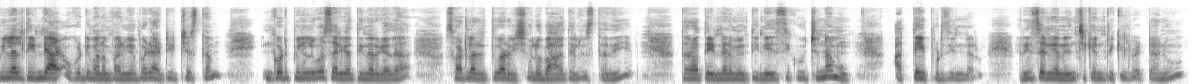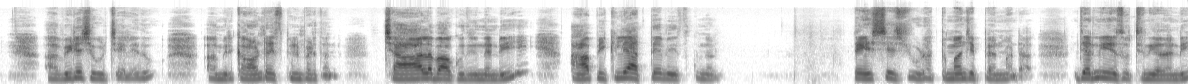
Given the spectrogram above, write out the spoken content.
పిల్లలు తిండి ఒకటి మనం పని పడి అటు ఇటు చేస్తాం ఇంకోటి పిల్లలు కూడా సరిగా తినరు కదా. సో అట్లా ఋతువాడి విషయంలో బాగా తెలుస్తుంది. తర్వాత ఏంటంటే మేము తినేసి కూర్చున్నాము అత్తే ఇప్పుడు తిన్నారు. రీసెంట్గా నేను చికెన్ పికిల్ పెట్టాను. ఆ వీడియో షూట్ చేయలేదు. మీరు కావాలంటే రెసిపీని పెడతాను. చాలా బాగా కుదిరిందండి. ఆ పికిలే అత్తే వేసుకున్నాడు. టేస్ట్ చేసి చూడు అత్తమ్మ అని చెప్పాను అనమాట జర్నీ చేసి వచ్చింది కదండి.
